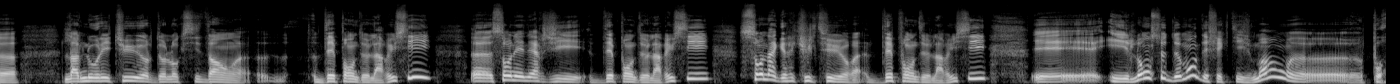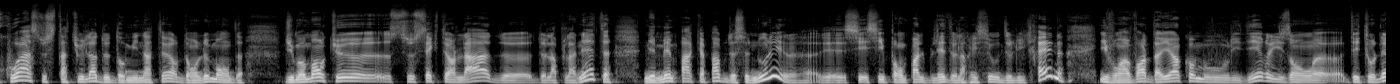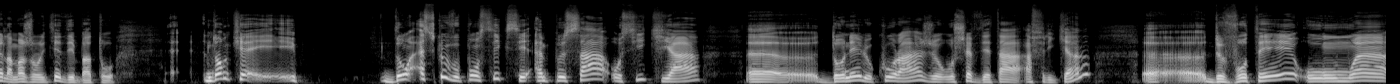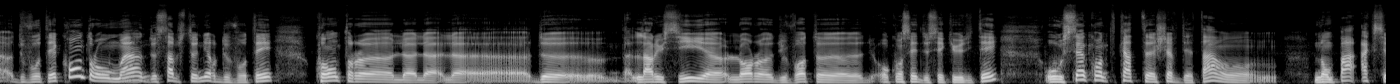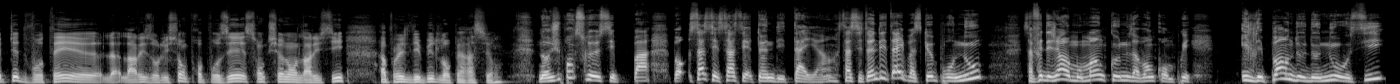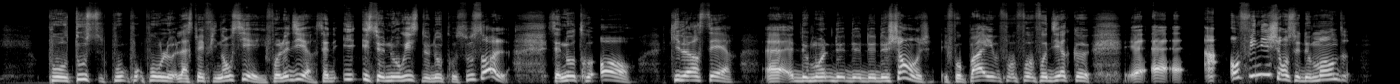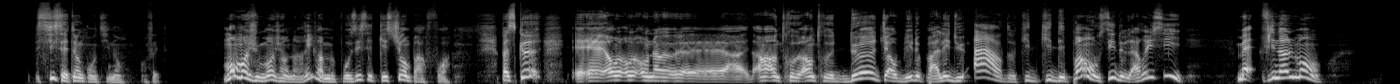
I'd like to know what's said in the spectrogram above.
la nourriture de l'Occident dépend de la Russie, euh, son énergie dépend de la Russie, son agriculture dépend de la Russie, et, l'on se demande effectivement euh, pourquoi ce statut-là de dominateur dans le monde, du moment que ce secteur-là de, la planète n'est même pas capable de se nourrir. S'ils si, ne prennent pas le blé de la Russie ou de l'Ukraine, ils vont avoir d'ailleurs, comme vous voulez dire, ils ont euh, détourné la majorité des bateaux. Donc, donc, est-ce que vous pensez que c'est un peu ça aussi qui a euh, donné le courage aux chefs d'État africains euh, de voter, ou au moins de voter contre, ou au moins de s'abstenir de voter contre euh, le, de la Russie lors du vote au Conseil de sécurité, où 54 chefs d'État ont n'ont pas accepté de voter euh, la, résolution proposée sanctionnant la Russie après le début de l'opération. Non, je pense que c'est pas. Bon, ça, c'est ça, c'est un détail. Hein. Ça, c'est un détail parce que pour nous, ça fait déjà un moment que nous avons compris. Ils dépendent de nous aussi pour tous, pour, pour, l'aspect financier, il faut le dire. Ils, se nourrissent de notre sous-sol. C'est notre or qui leur sert euh, de, de, de, change. Il faut pas, il faut, faut, dire que, euh, au finish, on se demande si c'est un continent, en fait. Moi, moi, je, j'en arrive à me poser cette question parfois. Parce que, eh, on, a, euh, entre, entre deux, tu as oublié de parler du hard, qui, qui dépend aussi de la Russie. Mais finalement,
